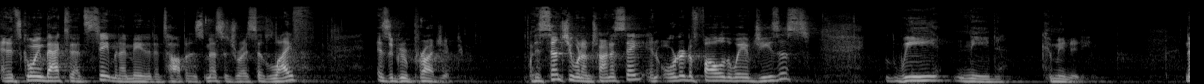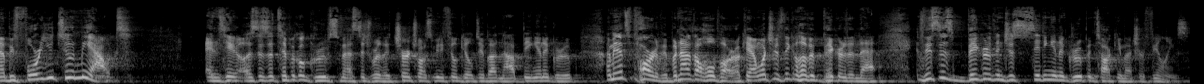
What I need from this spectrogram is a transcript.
And it's going back to that statement I made at the top of this message where I said, life is a group project. And essentially, what I'm trying to say, in order to follow the way of Jesus, we need community. Now, before you tune me out, and this is a typical groups message where the church wants me to feel guilty about not being in a group. I mean, that's part of it, but not the whole part, okay? I want you to think a little bit bigger than that. This is bigger than just sitting in a group and talking about your feelings.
